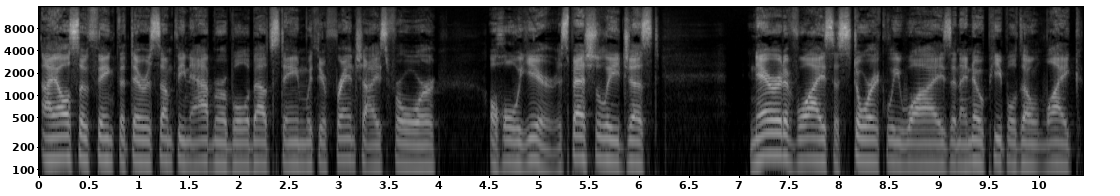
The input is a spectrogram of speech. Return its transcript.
I also think that there is something admirable about staying with your franchise for a whole year, especially just narrative wise, historically wise, and I know people don't like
